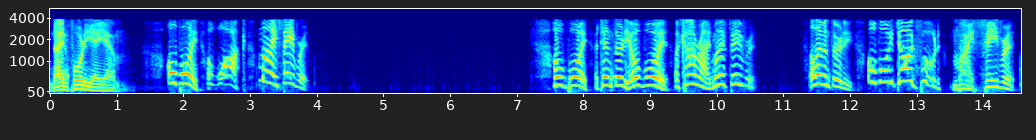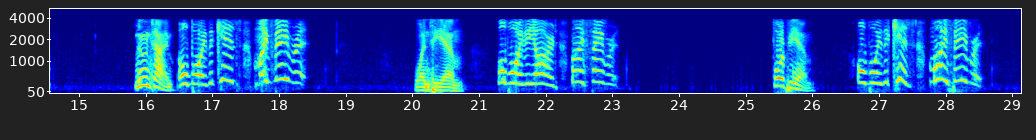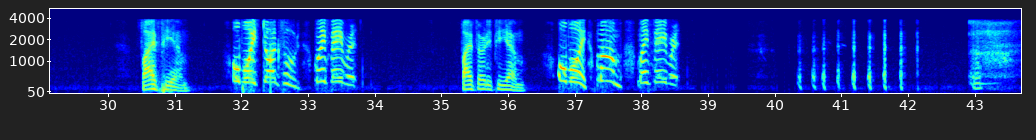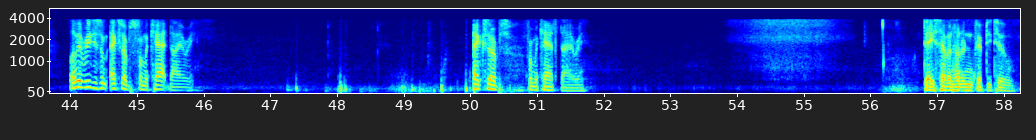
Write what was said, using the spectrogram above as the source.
9:40 a.m. Oh boy, a walk, my favorite. Oh boy, a 10:30. Oh boy, a car ride, my favorite. 11:30. Oh boy, dog food, my favorite. Noontime. Oh boy, the kids, my favorite. 1 p.m. Oh boy, the yard, my favorite. 4 p.m. Oh boy, the kids, my favorite. 5 p.m. Oh boy, dog food, my favorite. 5:30 p.m. Oh boy, mom, my favorite. Let me read you some excerpts from a cat diary. Excerpts from a cat's diary. Day 752.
